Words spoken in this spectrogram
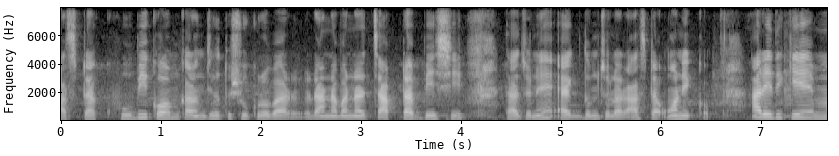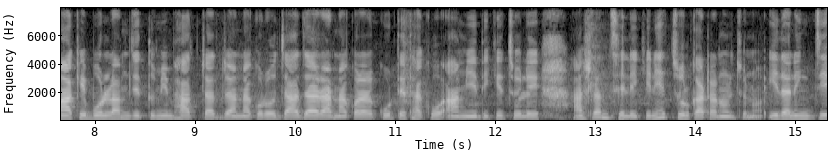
আঁচটা খুবই কম কারণ যেহেতু শুক্রবার রান্নাবান্নার চাপটা বেশি, তার জন্যে একদম চুলার আঁচটা অনেক কম। আর এদিকে মাকে বললাম যে, তুমি ভাত টাত রান্না করো, যা যা রান্না করার করতে থাকো, আমি এদিকে চলে আসলাম ছেলেকে নিয়ে চুল কাটানোর জন্য। ইদানিং যে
